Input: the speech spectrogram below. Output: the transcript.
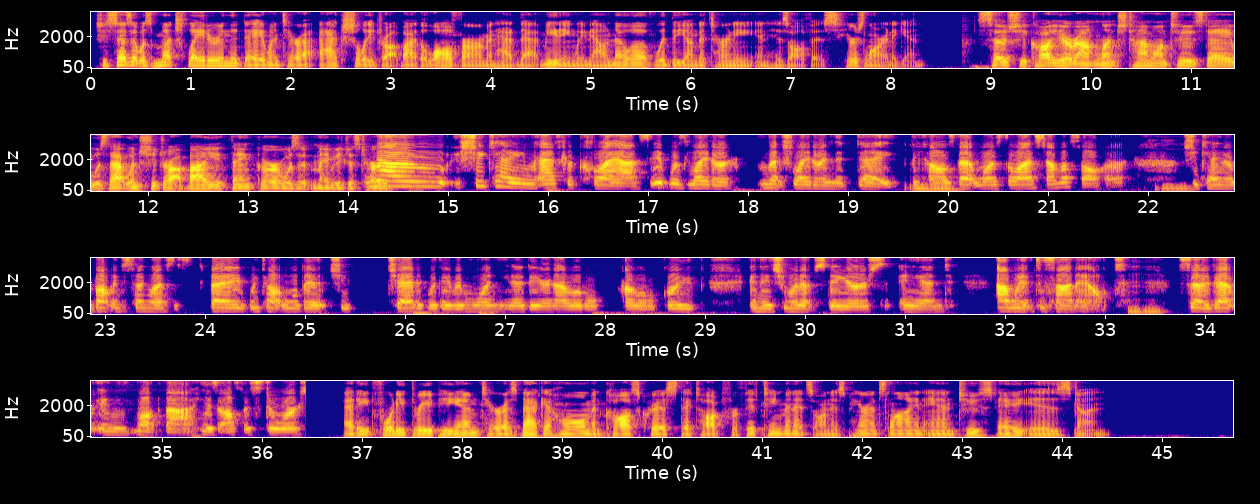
She says it was much later in the day when Tara actually dropped by the law firm and had that meeting we now know of with the young attorney in his office. Here's Lauren again. So she called you around lunchtime on Tuesday. Was that when she dropped by, you think, or was it maybe just her? No, she came after class. It was later, much later in the day, because mm-hmm. that was the last time I saw her. Mm-hmm. She came and brought me the sunglasses today. We talked a little bit. She chatted with everyone, you know, there in our little our little group, and then she went upstairs and I went to sign out. Mm-hmm. So that and walked by his office door. At 8:43 p.m., Tara's back at home and calls Chris. They talk for 15 minutes on his parents' line and Tuesday is done.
